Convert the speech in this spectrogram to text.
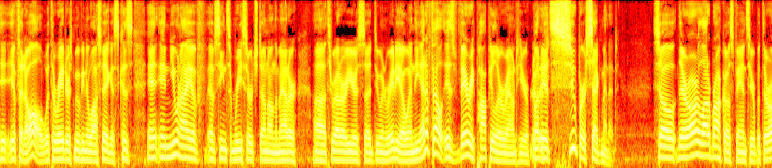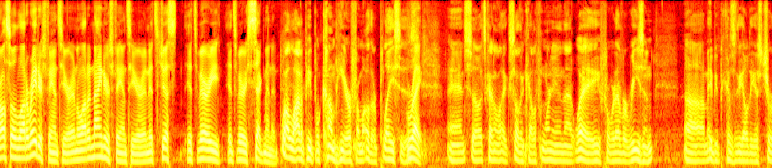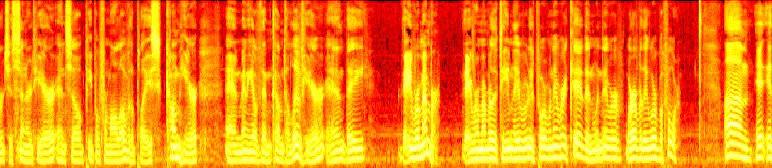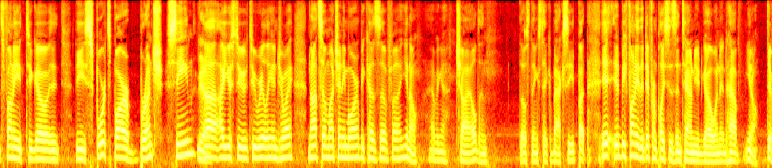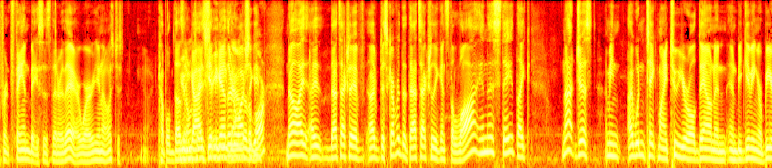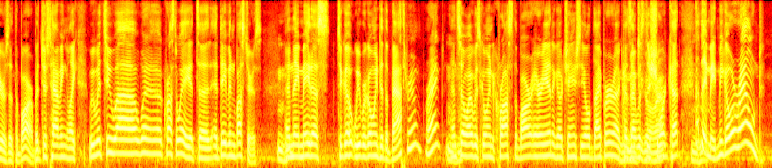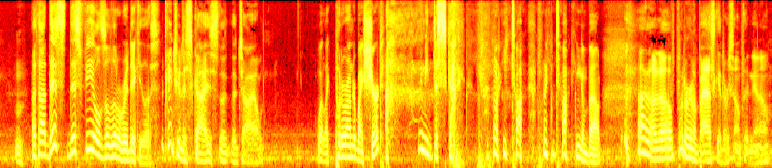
if at all, with the Raiders moving to Las Vegas. Because and, and you and I have have seen some research done on the matter uh, throughout our years uh, doing radio, and the NFL is very popular around here, but is. it's super segmented. So there are a lot of Broncos fans here, but there are also a lot of Raiders fans here and a lot of Niners fans here, and it's just it's very it's very segmented. Well, a lot of people come here from other places. Right. And so it's kind of like Southern California in that way for whatever reason. Uh, maybe because the LDS Church is centered here. And so people from all over the place come here, and many of them come to live here, and they they remember. They remember the team they rooted for when they were a kid and when they were wherever they were before. Um, it, it's funny to go it, the sports bar brunch scene. Yeah. Uh, I used to to really enjoy. Not so much anymore because of uh, you know having a child and those things take a back seat. But it, it'd be funny the different places in town you'd go and it'd have you know different fan bases that are there where you know it's just you know, a couple dozen guys getting together to watch to the, the game. No, I, I that's actually I've I've discovered that that's actually against the law in this state. Like, not just I mean I wouldn't take my two year old down and, and be giving her beers at the bar, but just having like we went to uh, across the way at uh, at Dave and Buster's, Mm-hmm. and they made us to go. We were going to the bathroom, right? Mm-hmm. And so I was going to cross the bar area to go change the old diaper because They that was the around? Mm-hmm. shortcut, and they made me go around. I thought this this feels a little ridiculous. Can't you disguise the, the child? What, like put her under my shirt? what do you mean disguise? what are you talk? What are you talking about? I don't know. Put her in a basket or something, you know,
